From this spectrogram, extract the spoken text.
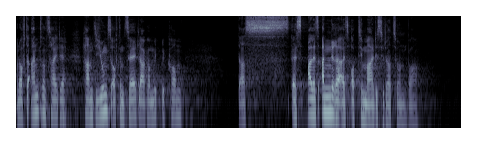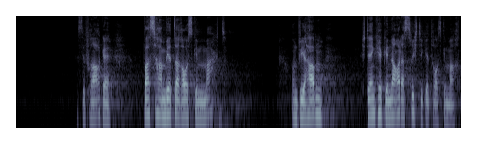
Und auf der anderen Seite haben die Jungs auf dem Zeltlager mitbekommen, dass es alles andere als optimal die Situation war. Es ist die Frage, was haben wir daraus gemacht? Und wir haben, ich denke, genau das Richtige daraus gemacht.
